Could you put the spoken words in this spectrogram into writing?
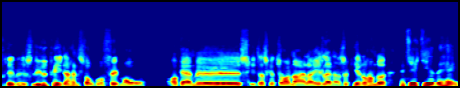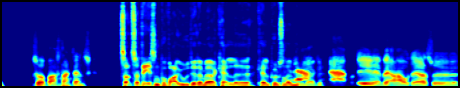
For det hvis lille Peter, han står på fem år, og gerne vil øh, sige, der skal tårne eller et eller andet, og så giver du ham noget. Men det er ikke det, jeg vil have. Så bare snak dansk. Så, så det er sådan på vej ud, det der med at kalde, kalde pølserne alt muligt mærkeligt? Ja, for det er hver hav deres... Øh,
